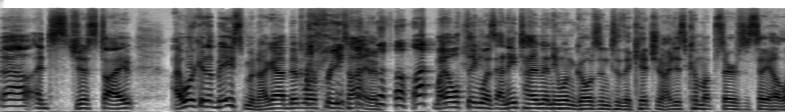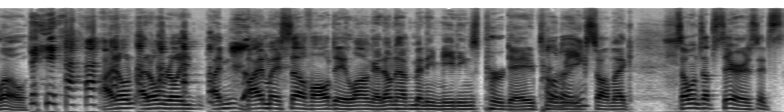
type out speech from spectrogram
well, it's just I. I work in a basement. I got a bit more free time. My old thing was anytime anyone goes into the kitchen, I just come upstairs to say hello. I don't I don't really I'm by myself all day long. I don't have many meetings per day, per Totally. week. So I'm like, someone's upstairs, it's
